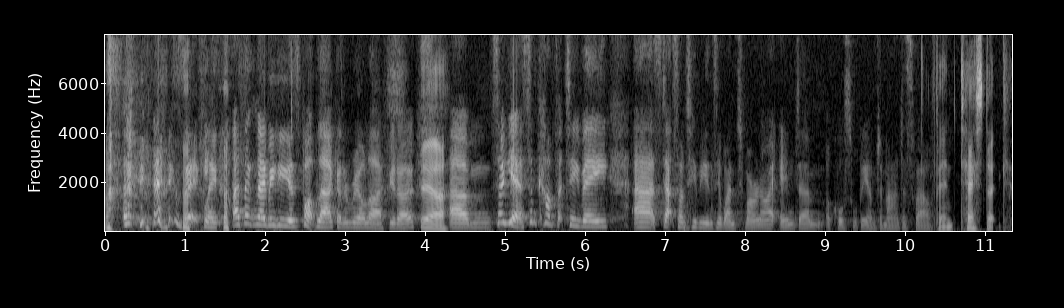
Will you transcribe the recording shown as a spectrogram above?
exactly. I think maybe he is Pop Larkin in real life, you know? Yeah. Um, so, yeah, some comfort TV. Uh, starts on TVNZ1 tomorrow night and, um, of course, will be on demand as well. Fantastic.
